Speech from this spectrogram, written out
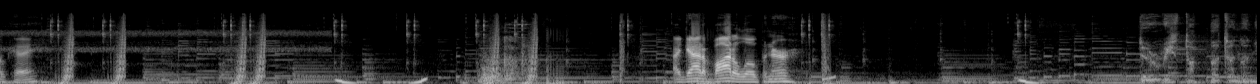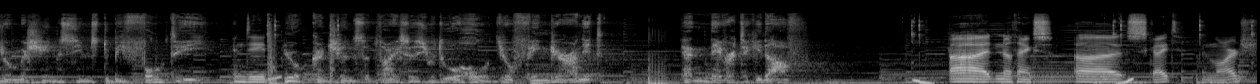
Okay. I got a bottle opener. The restart button on your machine seems to be faulty. Indeed. Your conscience advises you to hold your finger on it and never take it off. Uh, no thanks. Uh, Skite, enlarge.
